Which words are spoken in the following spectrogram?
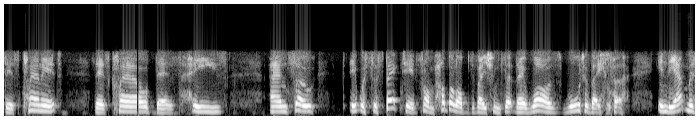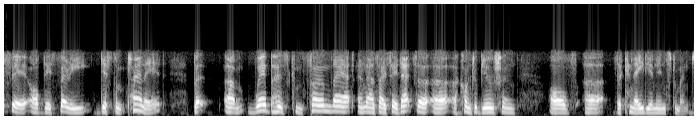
this planet, there's cloud, there's haze. And so it was suspected from Hubble observations that there was water vapor in the atmosphere of this very distant planet. But um, Webb has confirmed that, and as I say, that's a, a, a contribution of uh, the Canadian instrument.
